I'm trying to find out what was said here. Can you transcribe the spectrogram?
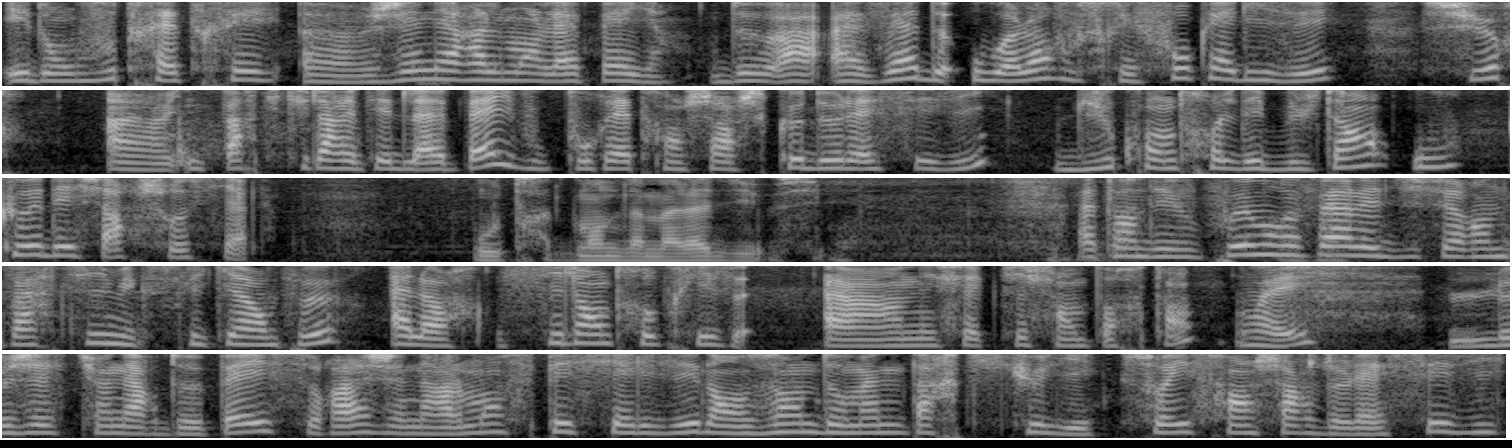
Et donc, vous traiterez euh, généralement la paye de A à Z, ou alors vous serez focalisé sur euh, une particularité de la paye. Vous pourrez être en charge que de la saisie, du contrôle des bulletins ou que des charges sociales. Ou traitement de la maladie aussi. Attendez, vous pouvez me refaire les différentes parties, m'expliquer un peu? Alors, si l'entreprise a un effectif important, oui le gestionnaire de paye sera généralement spécialisé dans un domaine particulier. Soit il sera en charge de la saisie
